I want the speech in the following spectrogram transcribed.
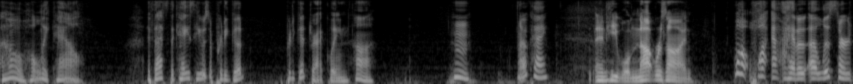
Oh, holy cow! If that's the case, he was a pretty good, pretty good drag queen, huh? Hmm. Okay. And he will not resign. Well, why, I had a, a listener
